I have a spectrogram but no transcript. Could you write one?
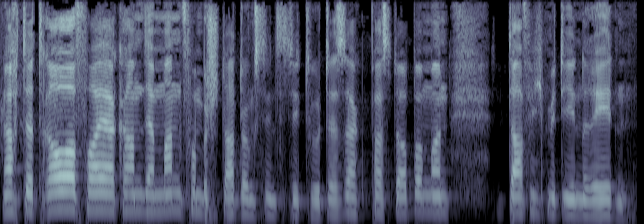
Nach der Trauerfeier kam der Mann vom Bestattungsinstitut. Der sagt, Pastor Oppermann, darf ich mit Ihnen reden?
